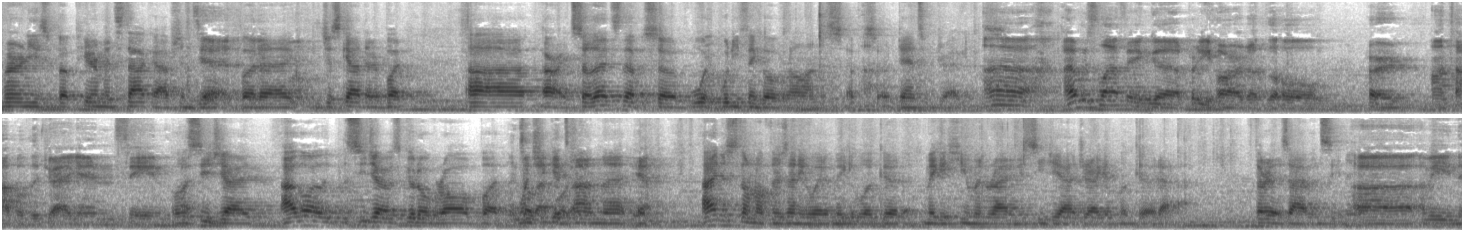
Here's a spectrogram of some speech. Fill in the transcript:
Bernie's uh, pyramid stock options yet, Yeah. but uh, he just got there. But uh, all right, so that's the episode. What, what do you think overall on this episode, Dance with Dragons? Uh, I was laughing uh, pretty hard at the whole her on top of the dragon scene. Well, the CGI, although the CGI was good overall, but Until when she gets portion. on that, Yeah. I just don't know if there's any way to make it look good, make a human riding a CGI dragon look good. Uh, there is, I haven't seen it. Uh, I mean,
